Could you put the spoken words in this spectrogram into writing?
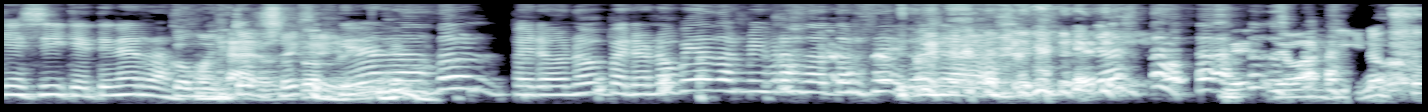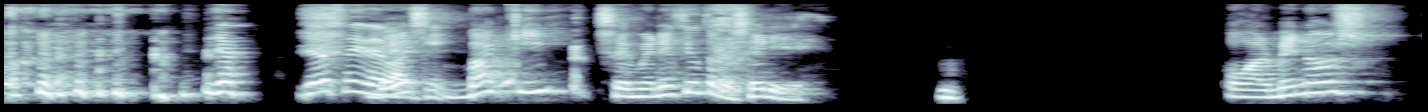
Que sí, que tienes razón. Como en Claro, Top Secret. entonces- Tienes razón, pero no, pero no voy a dar mi brazo a torcer. O sea, ya está. De, de Bucky, ¿no? Yo, yo soy de ¿Ves? Bucky. Bucky se merece otra serie. O al menos,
